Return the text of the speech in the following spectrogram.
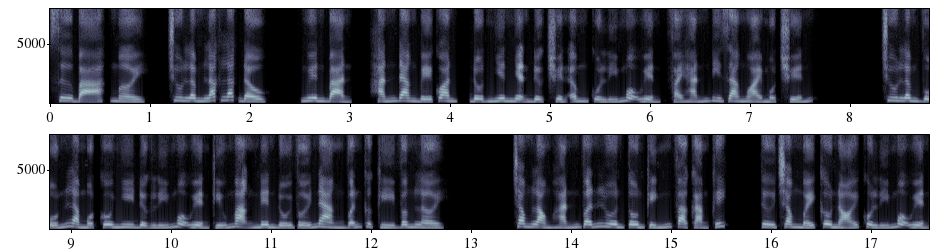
Sư bá, mời, Chu Lâm lắc lắc đầu. Nguyên bản, hắn đang bế quan, đột nhiên nhận được truyền âm của Lý Mộ Uyển, phải hắn đi ra ngoài một chuyến. Chu Lâm vốn là một cô nhi được Lý Mộ Uyển cứu mạng nên đối với nàng vẫn cực kỳ vâng lời. Trong lòng hắn vẫn luôn tôn kính và cảm kích, từ trong mấy câu nói của Lý Mộ Uyển,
